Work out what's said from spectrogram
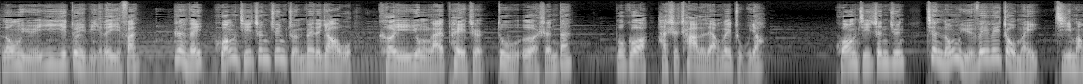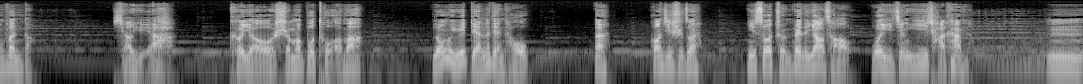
龙宇一一对比了一番，认为黄极真君准备的药物可以用来配置渡厄神丹，不过还是差了两味主药。黄极真君见龙宇微微皱眉，急忙问道：“小雨啊，可有什么不妥吗？”龙宇点了点头：“嗯，黄极师尊。”你所准备的药草，我已经一一查看了。嗯，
